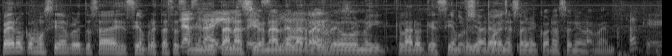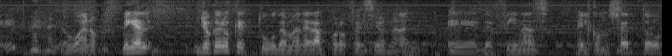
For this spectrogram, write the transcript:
Pero como siempre, tú sabes, siempre está esa Las semillita raíces, nacional de la claro. raíz de Claro sí. uno y claro que siempre llevaré a. Venezuela en el corazón y en la mente. Ok. Bueno, Miguel, yo creo que tú de manera profesional eh, definas el concepto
